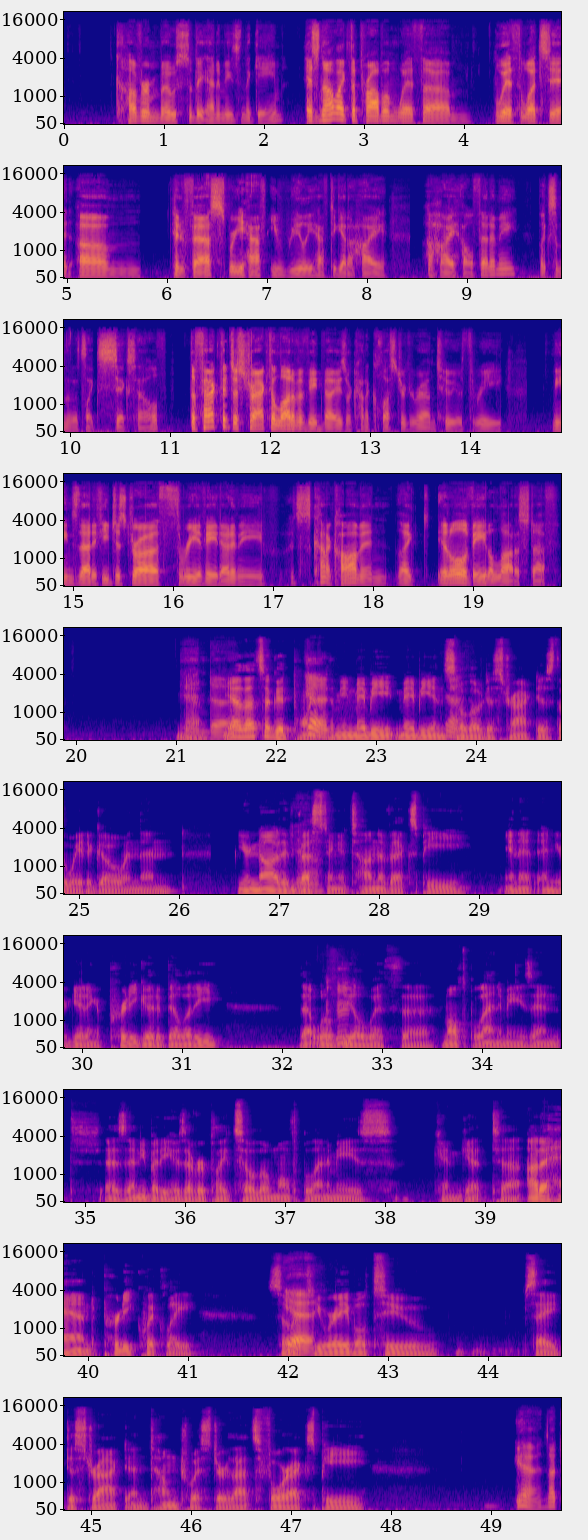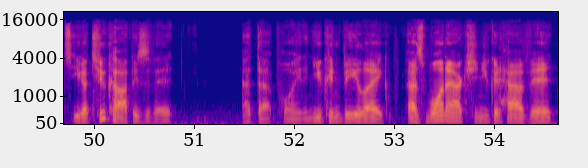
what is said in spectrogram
cover most of the enemies in the game. It's not like the problem with um with what's it um confess where you have you really have to get a high a high health enemy like something that's like six health. The fact that distract a lot of evade values are kind of clustered around two or three means that if you just draw a three evade enemy, it's kind of common. Like it'll evade a lot of stuff. Yeah. And, uh, yeah, that's a good point. yeah. I mean, maybe maybe in Yeah. solo distract is the way to go, and then you're not investing a ton of XP in it, and you're getting a pretty good ability that will Mhm. deal with uh, multiple enemies. And as anybody who's ever played solo, multiple enemies can get uh, out of hand pretty quickly. So Yeah. if you were able to say distract and tongue twister, that's four XP. Yeah, that's you got two copies of it at that point, and you can be like, as one action, you could have it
